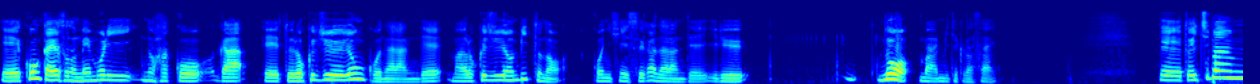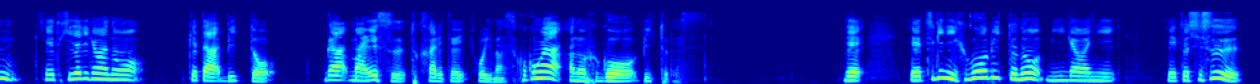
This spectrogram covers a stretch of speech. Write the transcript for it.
えー、今回はそのメモリの箱が、えー、と64個並んで、まあ、64ビットの二進数が並んでいるのを、まあ、見てください。で、えー、と一番、えー、と左側の桁、ビットが、まあ、S と書かれております。ここがあの符号ビットです。で、えー、次に符号ビットの右側に、えー、と指数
